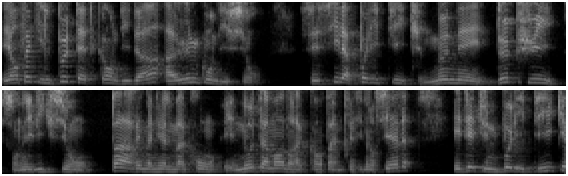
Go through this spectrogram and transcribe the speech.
Et en fait, il peut être candidat à une condition, c'est si la politique menée depuis son éviction par Emmanuel Macron, et notamment dans la campagne présidentielle, était une politique,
